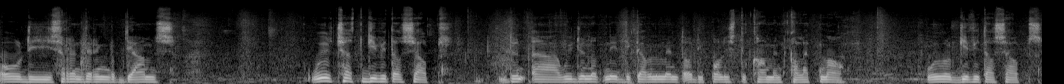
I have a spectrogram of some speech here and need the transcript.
all the surrendering of the arms. We'll just give it ourselves. Do, uh, we do not need the government or the police to come and collect now. We will give it ourselves.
